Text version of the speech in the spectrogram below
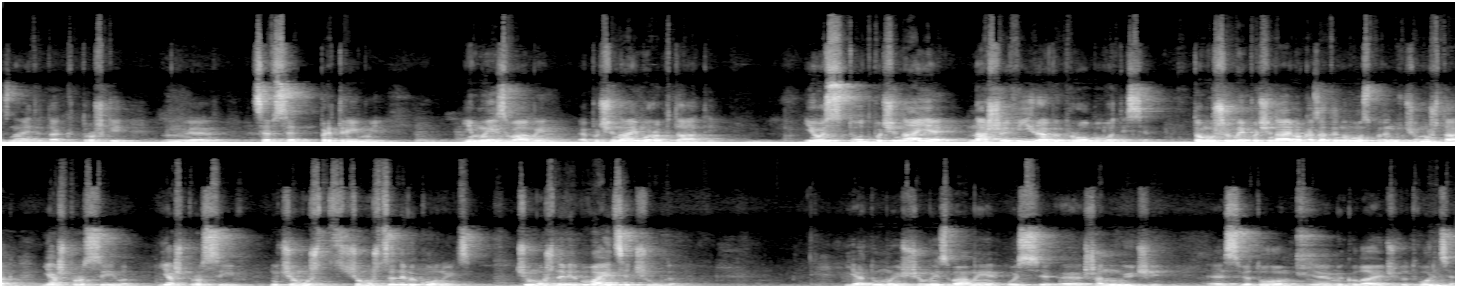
знаєте, так, трошки е, це все притримує. І ми з вами починаємо роптати. І ось тут починає наша віра випробуватися. Тому що ми починаємо казати: ну Господи, ну чому ж так? Я ж просила, я ж просив. Ну чому ж, чому ж це не виконується? Чому ж не відбувається чудо? Я думаю, що ми з вами, ось е, шануючи е, святого е, Миколая Чудотворця,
